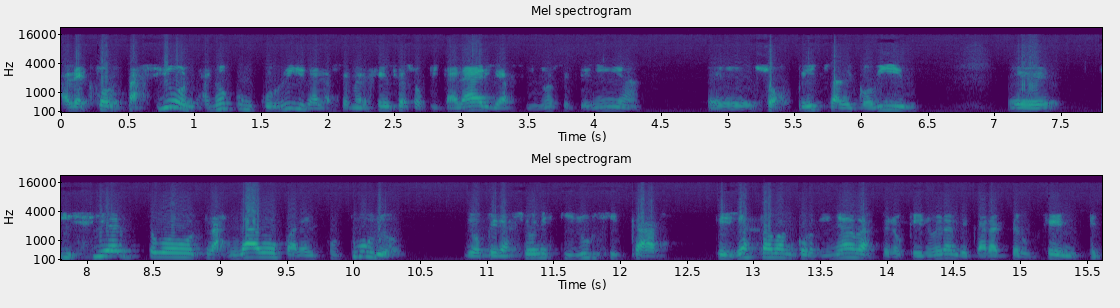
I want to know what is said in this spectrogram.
a la exhortación a no concurrir a las emergencias hospitalarias si no se tenía eh, sospecha de COVID eh, y cierto traslado para el futuro de operaciones quirúrgicas que ya estaban coordinadas pero que no eran de carácter urgente,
